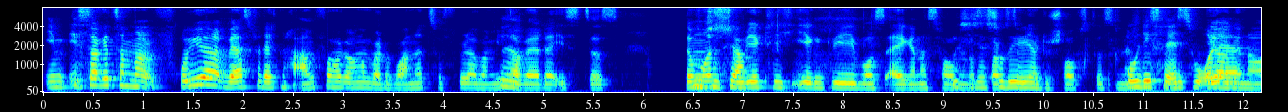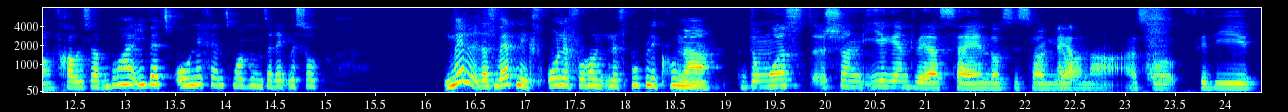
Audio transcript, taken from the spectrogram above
ich, sage jetzt einmal, früher wäre es vielleicht noch einfacher gegangen, weil da war nicht so viel, aber mittlerweile ist das, da Das musst du ja- wirklich irgendwie was Eigenes haben, Das dass ja du so sagst, wie okay, du schaffst das. OnlyFans, Business. wo Ja, alle genau. Frauen sagen, boah, ich werde ohne Fans machen. Und da denkt man so, Mädel, das wird nichts ohne vorhandenes Publikum. Na, du musst schon irgendwer sein, dass sie sagen, ja, Ja. na, also für die,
